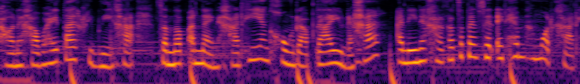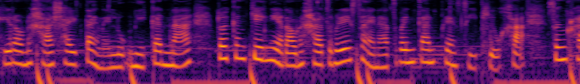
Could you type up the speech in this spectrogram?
ทองนะคะไว้ให้ใต้คลิปนี้ค่ะสำหรับอันไหนนะคะที่ยังคงรับได้อยู่นะคะ อันนี้นะคะก็จะเป็นเซตไอเทมทั้งหมดค่ะที่เรานะคะใช้แต่งในลุคนี้กันนะ โดยกางเกงเนี่ยเรานะคะจะไม่ได้ใส่นะจะเป็นการเปลี่ยนสีผิวค่ะ ซึ่งใคร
